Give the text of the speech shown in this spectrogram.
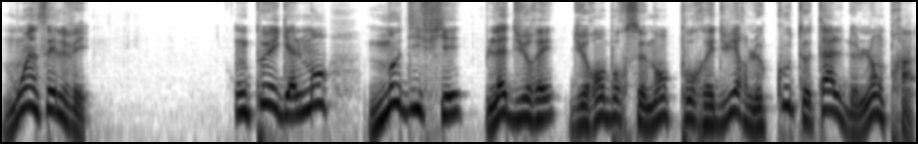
moins élevé. On peut également modifier la durée du remboursement pour réduire le coût total de l'emprunt.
